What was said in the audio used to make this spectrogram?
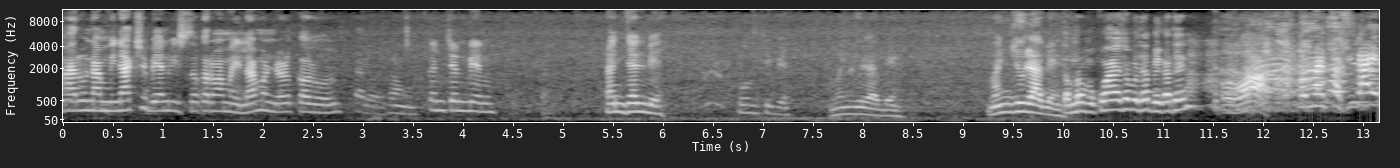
મારું નામ મીનાક્ષીબેન વિશ્વકર્મા મહિલા મંડળ કલોલ. કંચનબેન. રંજનબેન ગોમતીબેન. મંજુલાબેન. મંજુલાબેન. તમને મૂકવા આવ્યા છે બધા ભેગા થઈને? વાહ તમે કશી જાય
